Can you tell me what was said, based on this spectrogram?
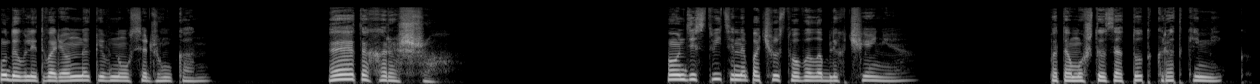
Удовлетворенно кивнулся Джункан. Это хорошо. Он действительно почувствовал облегчение, потому что за тот краткий миг,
